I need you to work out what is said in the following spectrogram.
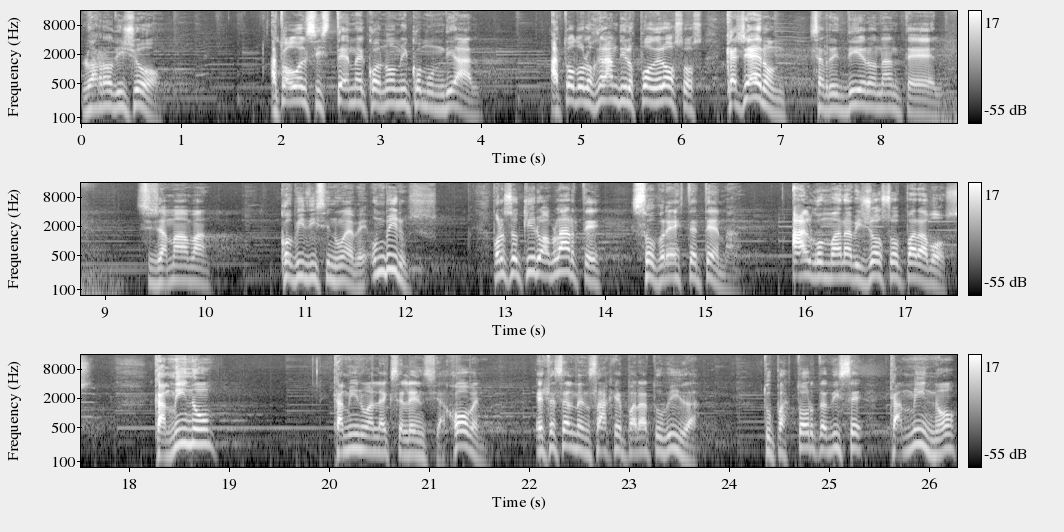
lo arrodilló. A todo el sistema económico mundial. A todos los grandes y los poderosos cayeron se rindieron ante él. Se llamaba COVID-19, un virus. Por eso quiero hablarte sobre este tema. Algo maravilloso para vos. Camino, camino a la excelencia. Joven, este es el mensaje para tu vida. Tu pastor te dice camino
